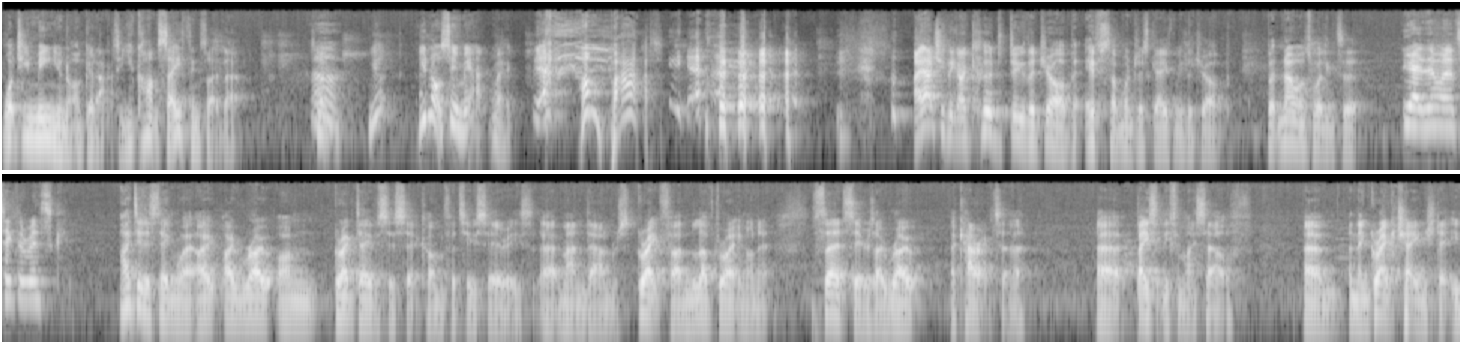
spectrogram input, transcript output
What do you mean you're not a good actor? You can't say things like that. It's like, Oh. yeah. You not seen me act, mate? Yeah. I'm bad. I actually think I could do the job if someone just gave me the job, but no one's willing to. Yeah, they didn't want to take the risk. I did a thing where I, I wrote on Greg Davies's sitcom for two series, uh, Man Down, which is great fun. Loved writing on it. Third series, I wrote a character, uh, basically for myself, um, and then Greg changed it. He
